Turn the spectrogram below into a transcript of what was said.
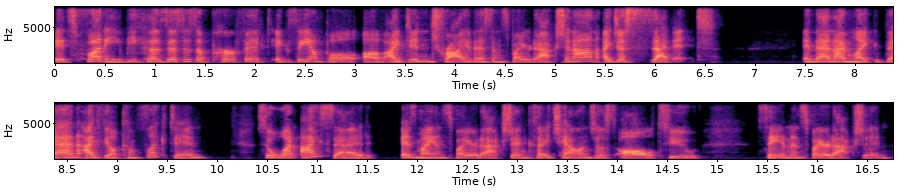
it's funny because this is a perfect example of I didn't try this inspired action on, I just said it. And then I'm like, then I feel conflicted. So, what I said is my inspired action, because I challenge us all to say an inspired action.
